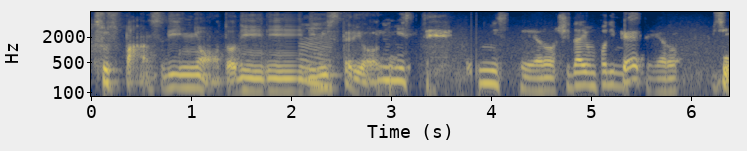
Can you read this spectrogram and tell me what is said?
suspense, di ignoto, di, di, mm, di misterioso. Il mistero, il mistero, ci dai un po' di che, mistero. Sì,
